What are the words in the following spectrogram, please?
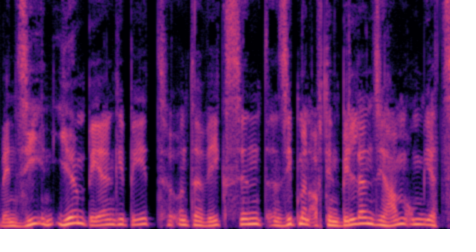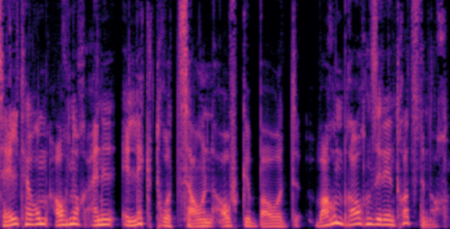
Wenn Sie in Ihrem Bärengebiet unterwegs sind, sieht man auf den Bildern, Sie haben um Ihr Zelt herum auch noch einen Elektrozaun aufgebaut. Warum brauchen Sie den trotzdem noch?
